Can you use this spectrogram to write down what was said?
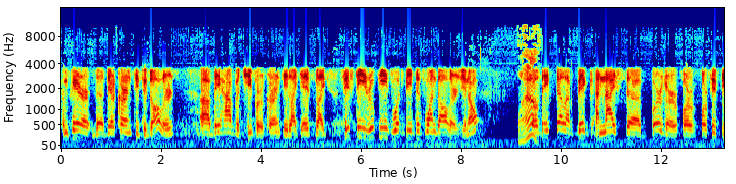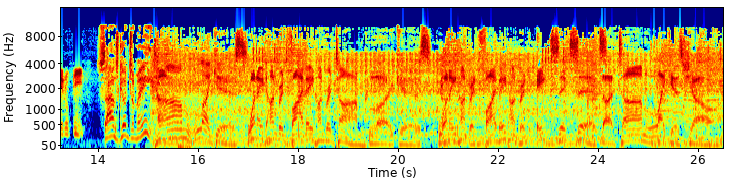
compare the, their currency to dollars, uh, they have a cheaper currency. Like it's like 50 rupees would be just one dollar. You know. Wow. So they sell a big, a nice uh, burger for for 50 rupees. Sounds good to me. Tom Leykis. 1-800-5800-TOM. Leykis. 1-800-5800-866. The Tom Leykis Show.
